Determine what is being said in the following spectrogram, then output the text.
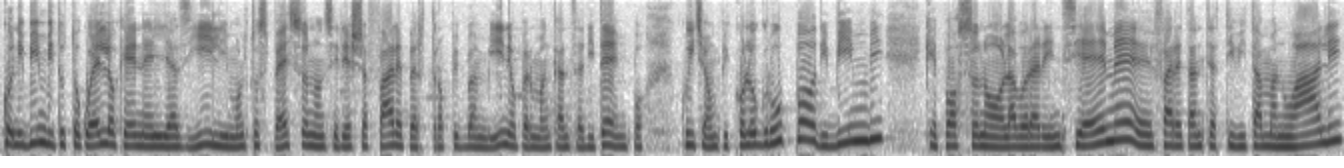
con i bimbi tutto quello che negli asili molto spesso non si riesce a fare per troppi bambini o per mancanza di tempo. Qui c'è un piccolo gruppo di bimbi che possono lavorare insieme, fare tante attività manuali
